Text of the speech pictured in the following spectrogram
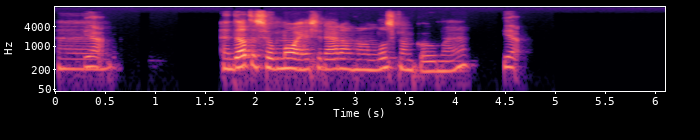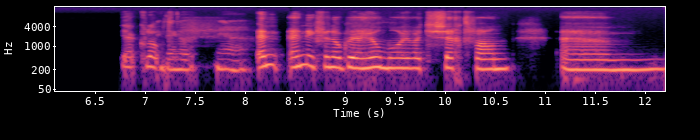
Ehm, Ja. En dat is zo mooi als je daar dan van los kan komen. hè? Ja, Ik klopt. denk dat, ja. En, en ik vind ook weer heel mooi wat je zegt van... ehm,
